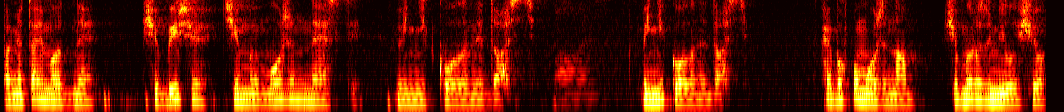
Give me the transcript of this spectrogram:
пам'ятаємо одне, що більше, чим ми можемо нести, Він ніколи не дасть. Він ніколи не дасть. Хай Бог поможе нам, щоб ми розуміли, що в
